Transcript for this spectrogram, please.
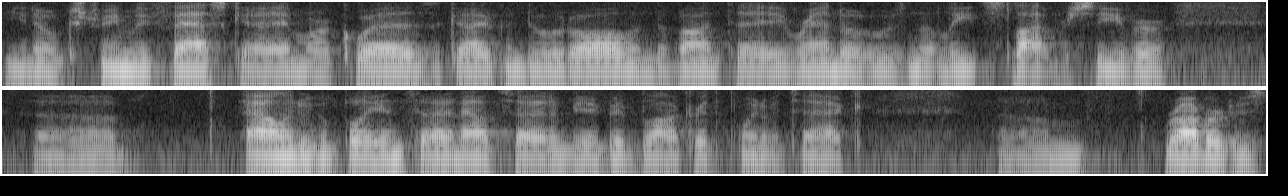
you know, extremely fast guy Marquez, a guy who can do it all, and Davante Randall, who's an elite slot receiver. Uh, Allen, who can play inside and outside and be a good blocker at the point of attack. Um, Robert, who's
